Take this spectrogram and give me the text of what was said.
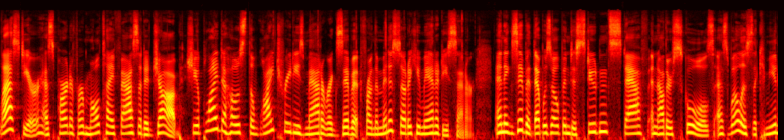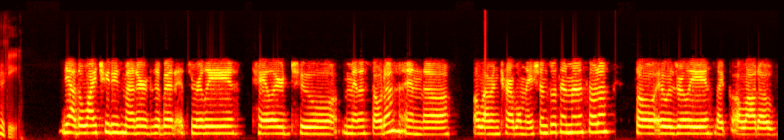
Last year, as part of her multifaceted job, she applied to host the Why Treaties Matter exhibit from the Minnesota Humanities Center, an exhibit that was open to students, staff, and other schools, as well as the community. Yeah, the Why Treaties Matter exhibit, it's really tailored to Minnesota and the 11 tribal nations within Minnesota. So it was really like a lot of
